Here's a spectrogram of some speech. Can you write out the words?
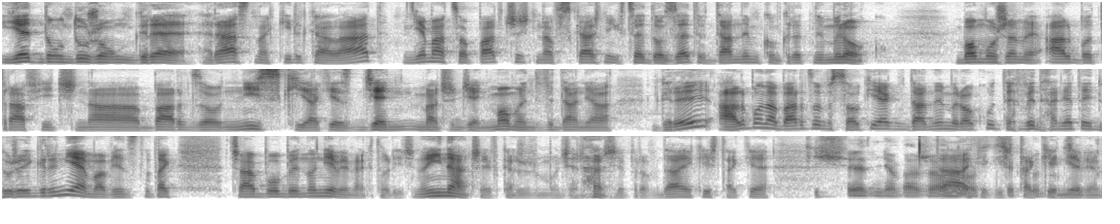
jedną dużą grę raz na kilka lat, nie ma co patrzeć na wskaźnik C do Z w danym konkretnym roku bo możemy albo trafić na bardzo niski, jak jest dzień, znaczy dzień, moment wydania gry, albo na bardzo wysoki, jak w danym roku te wydania tej dużej gry nie ma, więc to tak trzeba byłoby, no nie wiem jak to liczyć, no inaczej w każdym bądź razie, prawda? Jakieś takie... Jakieś średnio ważone. Tak, jakieś takie, nie wiem,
